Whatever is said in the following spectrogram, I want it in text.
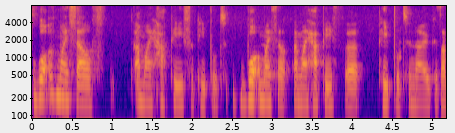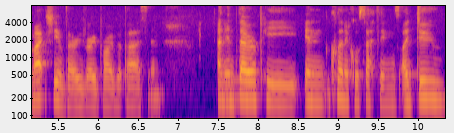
what of myself am I happy for people to what am I am I happy for people to know? Because I'm actually a very very private person. And in mm. therapy in clinical settings I do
